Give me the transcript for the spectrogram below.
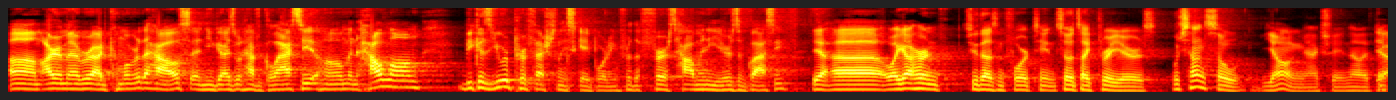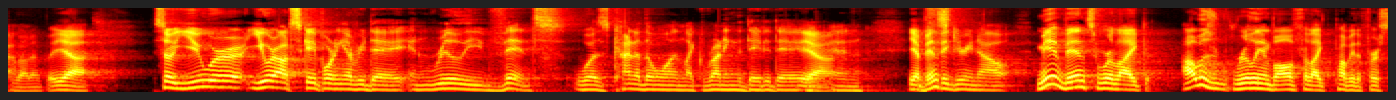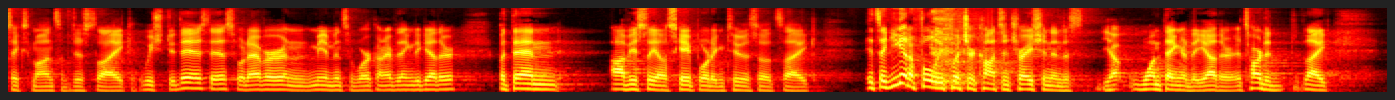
um, I remember I'd come over to the house, and you guys would have Glassy at home. And how long? Because you were professionally skateboarding for the first how many years of Glassy? Yeah, uh, well, I got hurt in 2014, so it's like three years, which sounds so young, actually, now that I think Yeah. about it. But yeah, So you were you were out skateboarding every day, and really Vince was kind of the one like running the day to day Yeah. and Yeah, Vince- figuring out. me and Vince were like, I was really involved for like probably the first six months of just like, we should do this, this, whatever. And me and Vince would work on everything together. But then obviously I was skateboarding too. So it's like, it's like you got to fully put your concentration into Yep. one thing or the other. It's hard to like,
